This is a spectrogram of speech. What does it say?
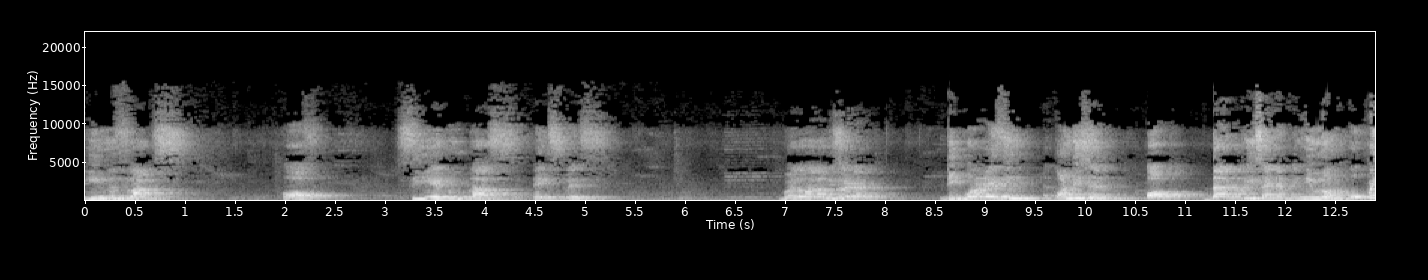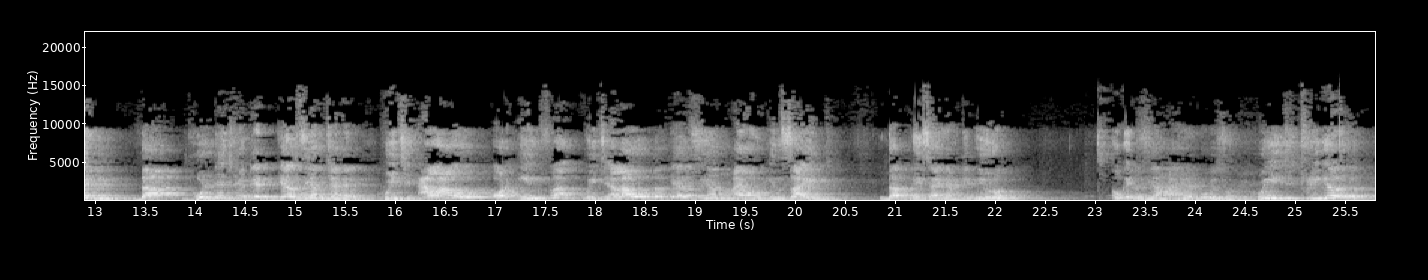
influx of Ca2 plus takes place বুঝতে পারলাম বিষয়টা depolarizing condition of the presynaptic neuron open the voltage gated calcium channel which allow or influx which allow the calcium ion inside the presynaptic neuron. Okay. Calcium ion which trigger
